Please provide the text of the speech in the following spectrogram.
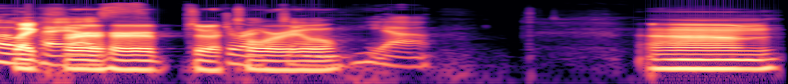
Oh, like okay, for her directorial. Directing. Yeah. Um,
